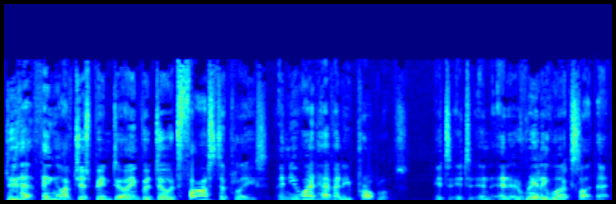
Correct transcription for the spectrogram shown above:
do that thing i've just been doing but do it faster please and you won't have any problems it's, it's, and it really works like that.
